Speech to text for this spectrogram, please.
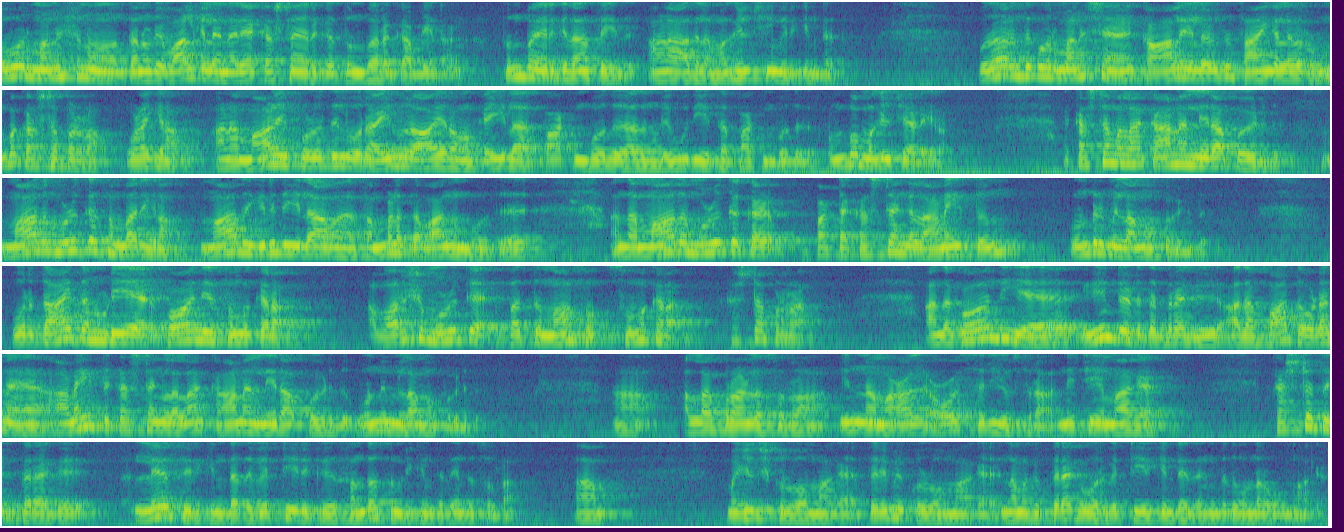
ஒவ்வொரு மனுஷனும் தன்னுடைய வாழ்க்கையில் நிறைய கஷ்டம் இருக்குது துன்பம் இருக்குது அப்படின்றாங்க. துன்பம் இருக்க தான் செய்யுது. ஆனால் அதில் மகிழ்ச்சியும் இருக்கின்றது. உதாரணத்துக்கு ஒரு மனுஷன் காலையிலேருந்து சாயங்காலம் ரொம்ப கஷ்டப்படுறான் உழைக்கிறான். ஆனால் மாலை பொழுதில் ஒரு ஐநூறு ஆயிரம் கையில் பார்க்கும்போது அதனுடைய ஊதியத்தை பார்க்கும்போது ரொம்ப மகிழ்ச்சி அடைகிறான். கஷ்டமெல்லாம் காணல் நீராக போயிடுது. மாதம் முழுக்க சம்பாதிக்கிறான். மாத இறுதியில் அவன் சம்பளத்தை வாங்கும்போது அந்த மாதம் முழுக்க க பட்ட கஷ்டங்கள் அனைத்தும் ஒன்றுமில்லாமல் போயிடுது. ஒரு தாய் தன்னுடைய குழந்தைய சுமக்கிறா. வருஷம் முழுக்க பத்து மாதம் சுமக்கிறா. கஷ்டப்படுறா. அந்த குழந்தைய ஈன்றெடுத்த பிறகு அதை பார்த்த உடனே அனைத்து கஷ்டங்களெல்லாம் காணல் நீராக போயிடுது. ஒன்றும் இல்லாமல் போயிடுது. ஆ, அல்லாஹ் குரானில் சொல்கிறான் இன்னம் ஆள் அவசரி யுஸ்ரா. நிச்சயமாக கஷ்டத்துக்கு பிறகு லேஸ் இருக்கின்றது வெற்றி இருக்குது சந்தோஷம் இருக்கின்றது என்று சொல்கிறான் ஆம். மகிழ்ச்சி கொள்வோமாக பெருமை கொள்வோமாக நமக்கு பிறகு ஒரு வெற்றி இருக்கின்றது என்பது உணர்வோமாக.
